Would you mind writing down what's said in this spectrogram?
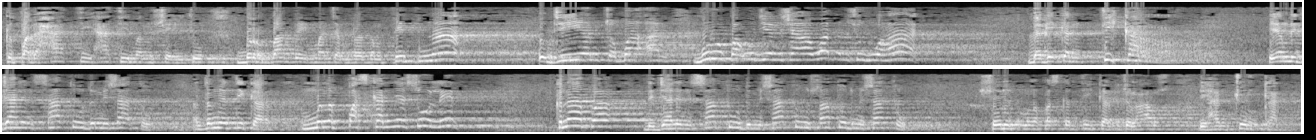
kepada hati-hati manusia itu berbagai macam ragam fitnah ujian cobaan berupa ujian syahwat dan syubhat. Bagaikan tikar yang dijalin satu demi satu. Antumnya tikar melepaskannya sulit. Kenapa? Dijalin satu demi satu satu demi satu. Sulit melepaskan tikar kecuali harus dihancurkan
